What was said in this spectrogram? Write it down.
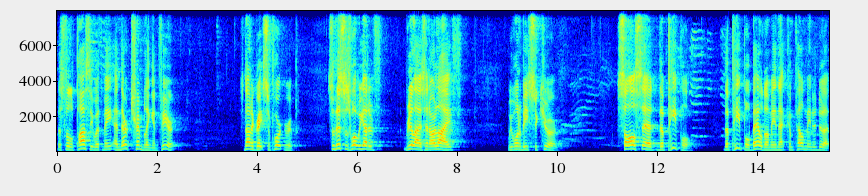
this little posse with me, and they're trembling in fear. It's not a great support group. So, this is what we got to realize in our life. We want to be secure. Saul said, The people, the people bailed on me, and that compelled me to do it.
